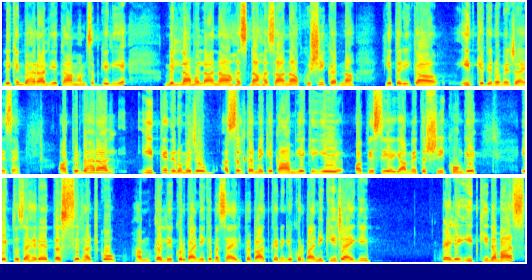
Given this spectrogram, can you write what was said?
لیکن بہرحال یہ کام ہم سب کے لیے ملنا، ملانا، ہنسنا، ہنسانا، خوشی کرنا، یہ طریقہ عید کے دنوں میں جائز ہے۔ اور پھر بہرحال عید کے دنوں میں جو اصل کرنے کے کام یہ کہ یہ آبویسلی ایام تشریق ہوں گے۔ ایک تو ظاہر ہے دس سل حج کو ہم کل ہی قربانی کے مسائل پہ بات کریں گے، قربانی کی جائے گی۔ پہلے عید کی نماز،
